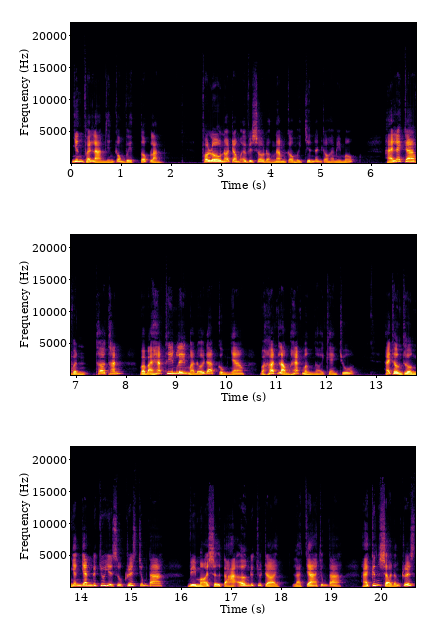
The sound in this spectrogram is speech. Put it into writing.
nhưng phải làm những công việc tốt lành. Phaolô nói trong Ephesos đoạn 5 câu 19 đến câu 21. Hãy lấy ca vịnh, thơ thánh và bài hát thiên liêng mà đối đáp cùng nhau và hết lòng hát mừng ngợi khen Chúa. Hãy thường thường nhân danh Đức Chúa Giêsu Christ chúng ta vì mọi sự tạ ơn Đức Chúa Trời là cha chúng ta. Hãy kính sợ Đấng Christ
